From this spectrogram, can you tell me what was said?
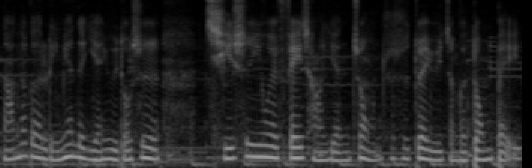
然后那个里面的言语都是。歧视因为非常严重，就是对于整个东北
